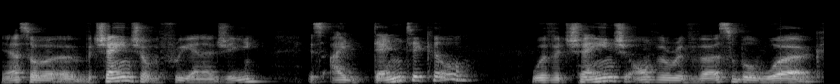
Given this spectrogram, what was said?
Yeah, so uh, the change of a free energy is identical with a change of a reversible work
